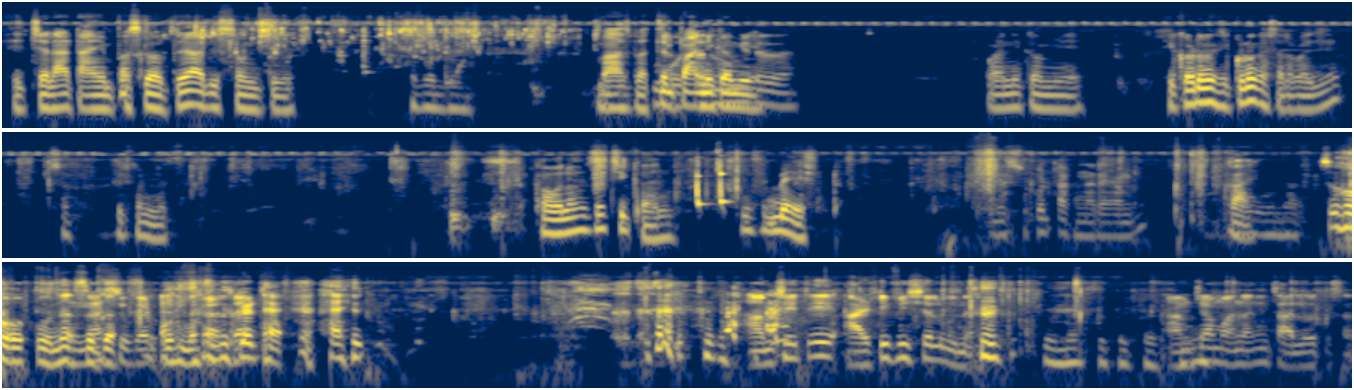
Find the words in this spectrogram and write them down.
हे चल हा टाइमपास करतोय आधीच सांगतो. बस बस पाणी कमी. आहे पाणी कमी आहे. इकडून इकडून कशाला पाहिजे? इकडूनच. कवलाचं चिकन. बेस्ट सुकट टाकणार आहे आम्ही. काय? सो हो पुन्हा सुकट पुन्हा. सुकट आहे आमच्या इथे आर्टिफिशियल ऊन आहे आमच्या मनाने चालू होतं सर.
